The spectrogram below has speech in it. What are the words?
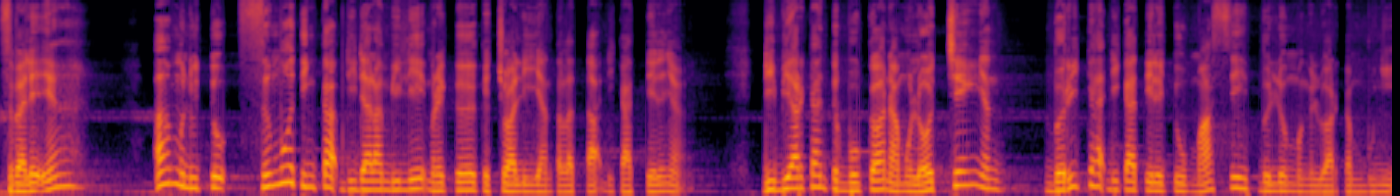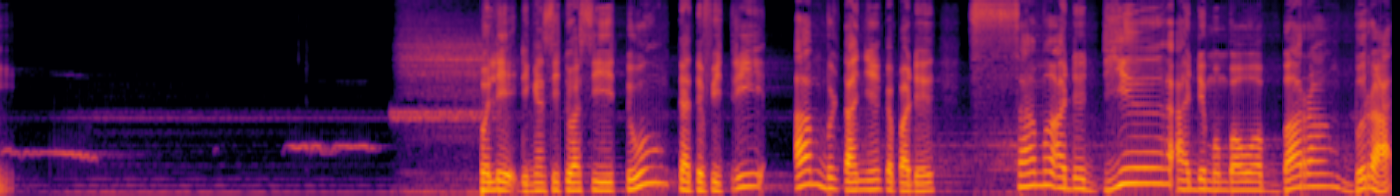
Sebaliknya, Ah menutup semua tingkap di dalam bilik mereka kecuali yang terletak di katilnya. Dibiarkan terbuka namun loceng yang berikat di katil itu masih belum mengeluarkan bunyi. Pelik dengan situasi itu, kata Fitri, Am bertanya kepada sama ada dia ada membawa barang berat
